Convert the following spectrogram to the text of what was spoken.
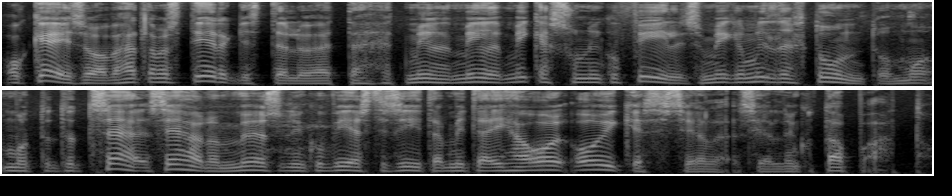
okei, se on vähän tämmöistä tirkistelyä, että, että mil, mil, mikä sun niinku fiilis, mikä, miltä se tuntuu, mutta tota, se, sehän on myös niinku viesti siitä, mitä ihan oikeasti siellä, siellä niinku tapahtuu.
